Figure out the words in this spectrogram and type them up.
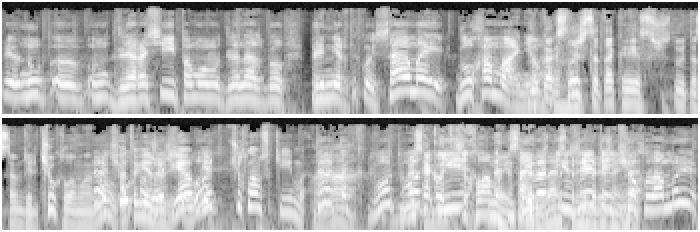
ну, э, для России, по-моему, для нас был пример такой самой глухомании. Ну, как слышится, так и существует на самом деле. Чухлома. Да, ну, чух- А ты видишь, я, вот. я чухламские мы. Да, А. так вот, вот. какой-то и, чухломы, и сами, вот знаешь, из этой чухломы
